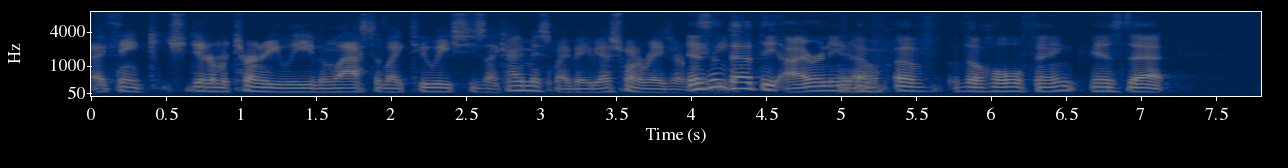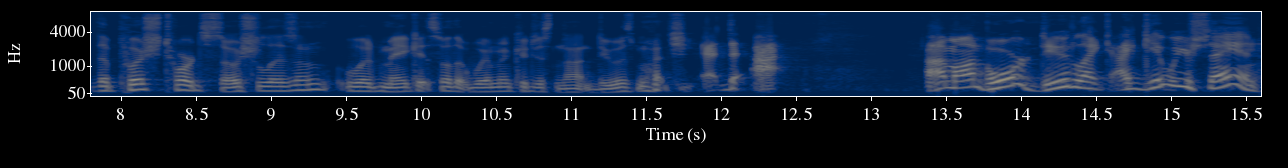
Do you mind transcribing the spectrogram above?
I think she did her maternity leave and lasted like two weeks. She's like, I miss my baby. I just want to raise our. Baby. Isn't babies." that the irony know? of, of the whole thing? Is that the push towards socialism would make it so that women could just not do as much? I, I'm on board, dude. Like, I get what you're saying.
